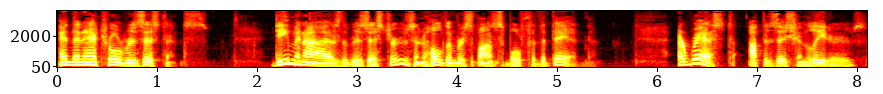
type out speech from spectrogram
and the natural resistance. Demonize the resistors and hold them responsible for the dead. Arrest opposition leaders.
